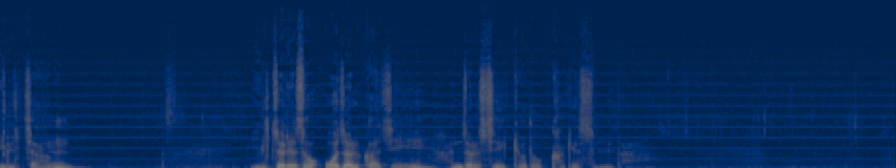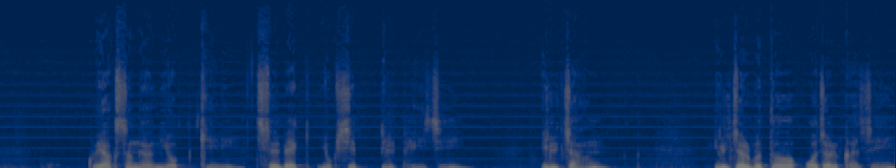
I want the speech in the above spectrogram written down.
1장 1절에서 5절까지 한 절씩 교독하겠습니다. 구약 성경 욥기 761페이지 1장 1절부터 5절까지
